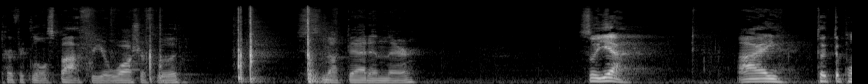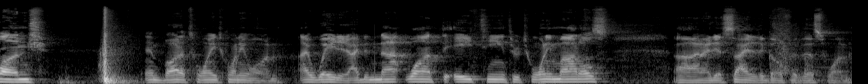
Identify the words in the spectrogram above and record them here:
Perfect little spot for your washer fluid. Snuck that in there. So yeah, I took the plunge and bought a 2021. I waited. I did not want the 18 through 20 models, uh, and I decided to go for this one.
